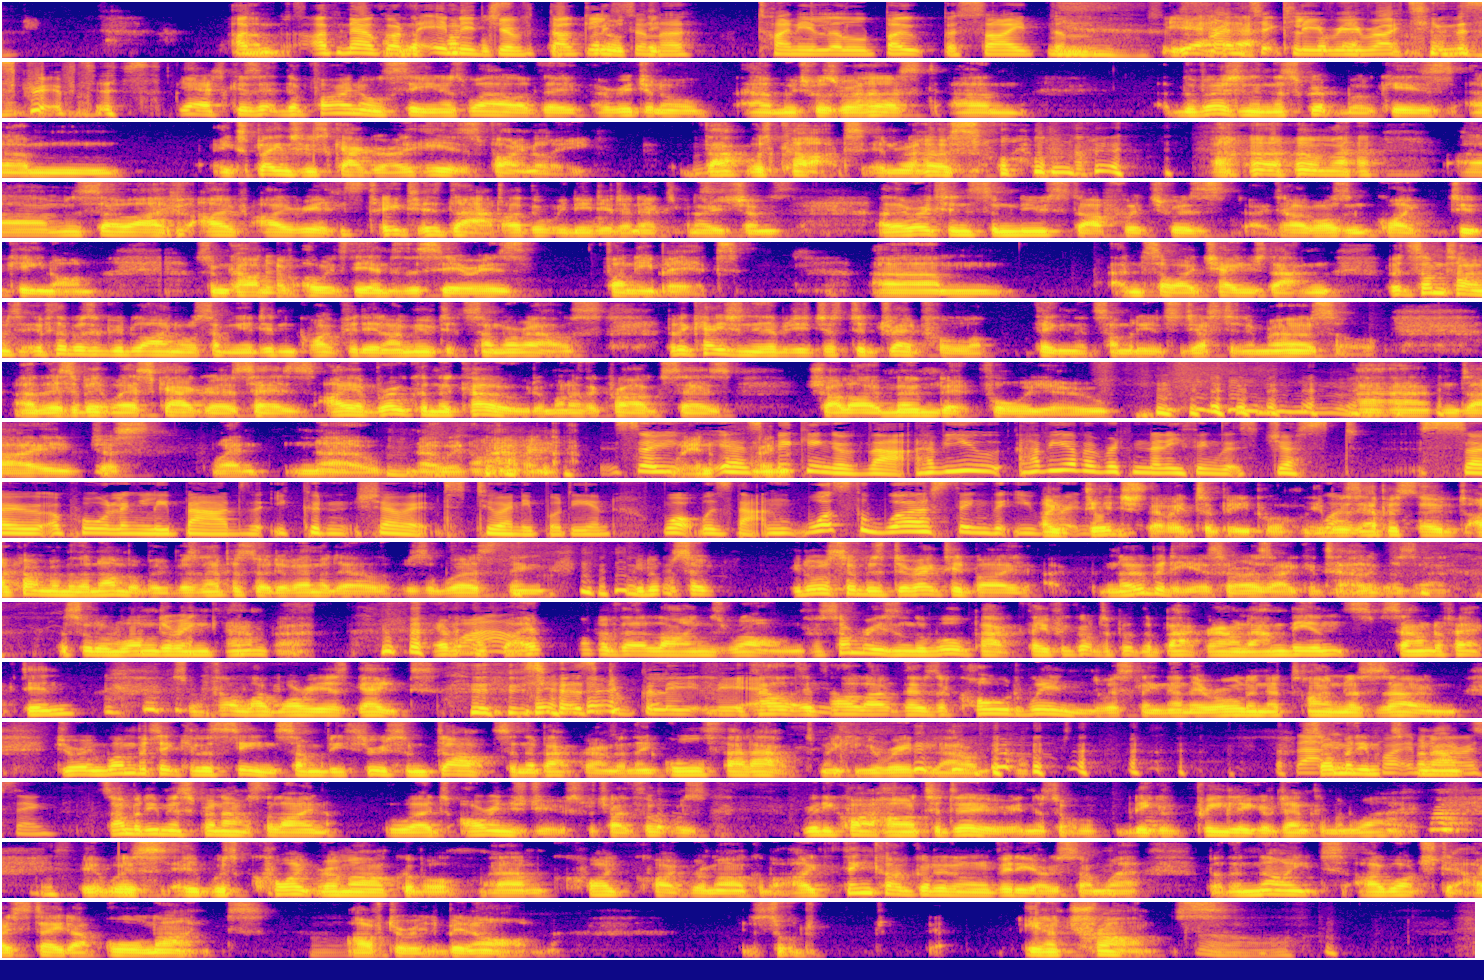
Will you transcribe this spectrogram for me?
I've, I've now got an the final- image of Douglas in a tiny little boat beside them, sort of Yeah. frantically rewriting the script. Yes, because the final scene as well of the original, um, which was rehearsed, um, the version in the script book is um, explains who Skagra is. Finally, that was cut in rehearsal. Um, so I've, I've I reinstated that. I thought we needed an explanation. Uh, they wrote in some new stuff, which was I wasn't quite too keen on. Some kind of oh, it's the end of the series funny bit. Um, and so I changed that. And but sometimes, if there was a good line or something, that didn't quite fit in. I moved it somewhere else. But occasionally, there would be just a dreadful thing that somebody had suggested in rehearsal. Uh, there's a bit where Skagra says, "I have broken the code," and one of the Krargs says, "Shall I mend it for you?" and I just went, "No, no, we're not having that." So yeah, speaking of that, have you have you ever written anything that's just so appallingly bad that you couldn't show it to anybody? And what was that? And what's the worst thing that you've I written? did show it to people. It was episode. I can't remember the number, but it was an episode of Emmerdale that was the worst thing. it also, it also was directed by nobody, as far as I could tell. It was a, a sort of wandering camera. Every, Wow. every one of their lines wrong. For some reason, the Woolpack they forgot to put the background ambience sound effect in, so it felt like Warrior's Gate. Just completely It felt, it felt like there was a cold wind whistling, and they were all in a timeless zone. During one particular scene, somebody threw some darts in the background, and they all fell out, making a really loud noise. Somebody quite mispronounced- embarrassing. somebody mispronounced the line the words orange juice, which I thought was really quite hard to do in the sort of league of pre-league of gentlemen way. It was it was quite remarkable, um, quite quite remarkable. I think I've got it on a video somewhere. But the night I watched it, I stayed up all night after it had been on, sort of in a trance.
